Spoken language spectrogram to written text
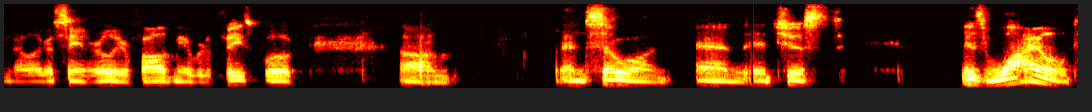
you know like i was saying earlier followed me over to facebook um, and so on. And it just is wild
